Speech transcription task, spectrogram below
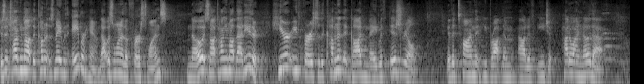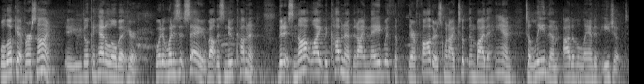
Is it talking about the covenant that's made with Abraham? That was one of the first ones. No, it's not talking about that either. Here it refers to the covenant that God made with Israel at the time that he brought them out of Egypt. How do I know that? Well, look at verse 9. You look ahead a little bit here. What, what does it say about this new covenant? That it's not like the covenant that I made with the, their fathers when I took them by the hand to lead them out of the land of Egypt.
